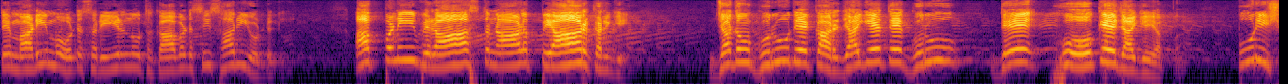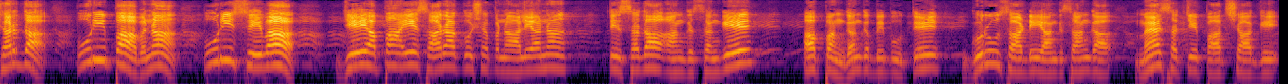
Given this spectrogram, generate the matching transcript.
ਤੇ ਮਾੜੀ ਮੋਟ ਸਰੀਰ ਨੂੰ ਥਕਾਵਟ ਸੀ, ਸਾਰੀ ਉੱਡ ਗਈ। ਆਪਣੀ ਵਿਰਾਸਤ ਨਾਲ ਪਿਆਰ ਕਰੀਏ। ਜਦੋਂ ਗੁਰੂ ਦੇ ਘਰ ਜਾਈਏ ਤੇ ਗੁਰੂ ਦੇ ਹੋ ਕੇ ਜਾਈਏ ਆਪਾਂ। ਪੂਰੀ ਸ਼ਰਧਾ, ਪੂਰੀ ਭਾਵਨਾ ਪੂਰੀ ਸੇਵਾ ਜੇ ਆਪਾਂ ਇਹ ਸਾਰਾ ਕੁਝ ਅਪਣਾ ਲਿਆ ਨਾ, ਤੇ ਸਦਾ ਅੰਗ ਸੰਗੇ ਅਭੰਗੰਗ ਵਿਭੂਤੇ ਗੁਰੂ ਸਾਡੇ ਅੰਗ ਸੰਗਾ। ਮੈਂ ਸੱਚੇ ਪਾਤਸ਼ਾਹ ਅੱਗੇ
